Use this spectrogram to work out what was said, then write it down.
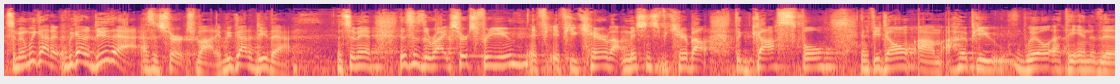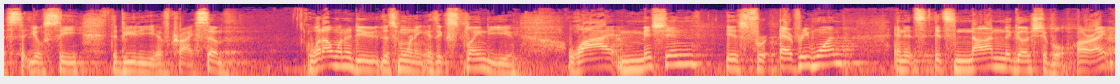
So, man, we got to we to do that as a church body. We've got to do that. And so, man, this is the right church for you. If, if you care about missions, if you care about the gospel, and if you don't, um, I hope you will at the end of this that you'll see the beauty of Christ. So, what I want to do this morning is explain to you why mission is for everyone and it's, it's non negotiable, all right?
